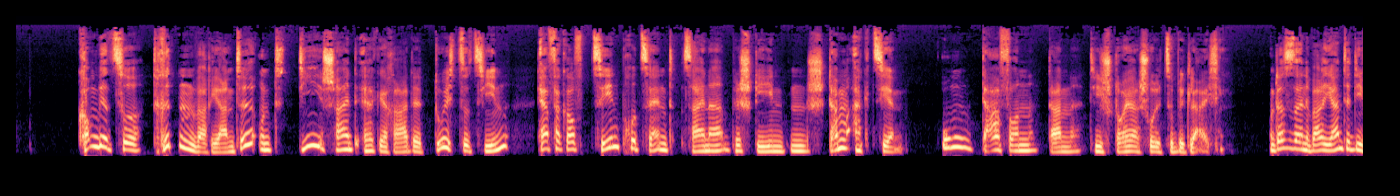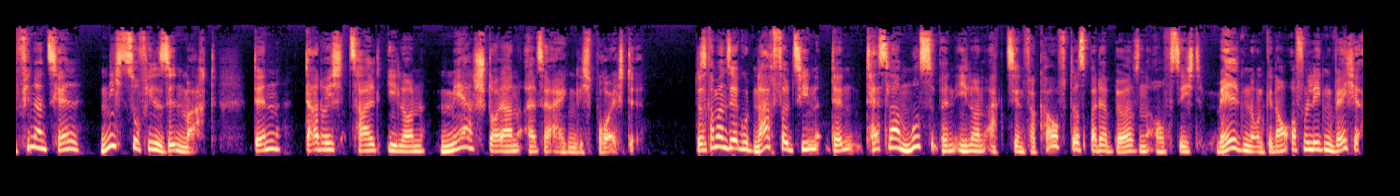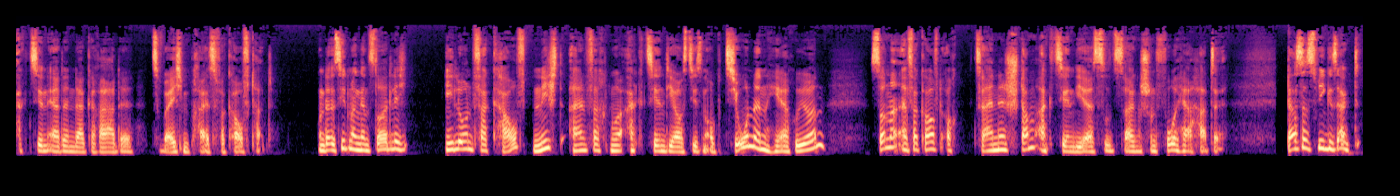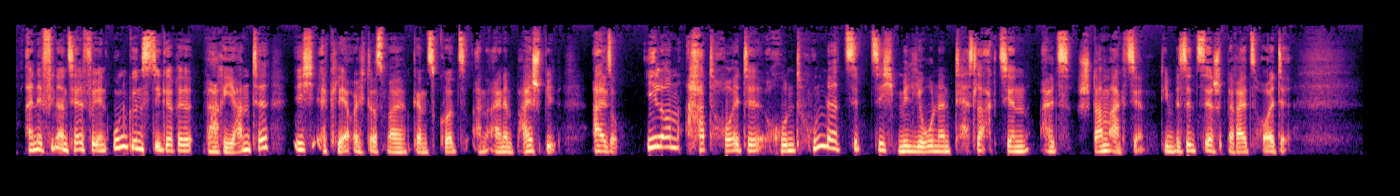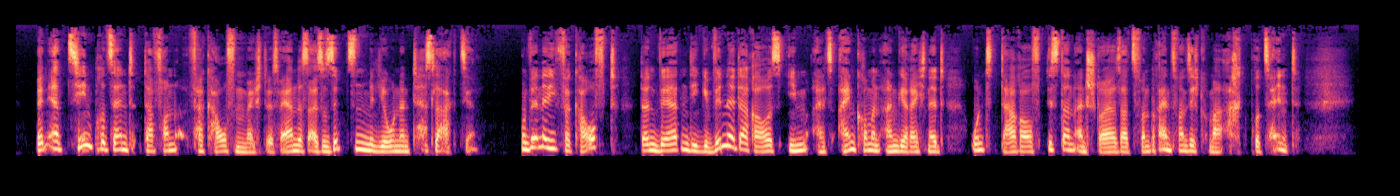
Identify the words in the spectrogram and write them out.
Kommen wir zur dritten Variante und die scheint er gerade durchzuziehen. Er verkauft 10% seiner bestehenden Stammaktien, um davon dann die Steuerschuld zu begleichen. Und das ist eine Variante, die finanziell nicht so viel Sinn macht, denn dadurch zahlt Elon mehr Steuern, als er eigentlich bräuchte. Das kann man sehr gut nachvollziehen, denn Tesla muss, wenn Elon Aktien verkauft, das bei der Börsenaufsicht melden und genau offenlegen, welche Aktien er denn da gerade zu welchem Preis verkauft hat. Und da sieht man ganz deutlich, Elon verkauft nicht einfach nur Aktien, die aus diesen Optionen herrühren, sondern er verkauft auch seine Stammaktien, die er sozusagen schon vorher hatte. Das ist, wie gesagt, eine finanziell für ihn ungünstigere Variante. Ich erkläre euch das mal ganz kurz an einem Beispiel. Also, Elon hat heute rund 170 Millionen Tesla-Aktien als Stammaktien. Die besitzt er bereits heute. Wenn er 10% davon verkaufen möchte, wären das also 17 Millionen Tesla-Aktien. Und wenn er die verkauft, dann werden die Gewinne daraus ihm als Einkommen angerechnet und darauf ist dann ein Steuersatz von 23,8 Prozent.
